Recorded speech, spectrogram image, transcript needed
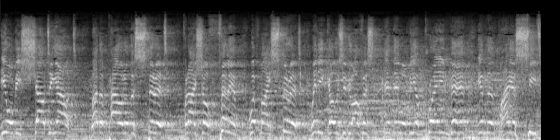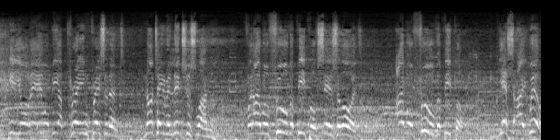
he will be shouting out by the power of the Spirit, for I shall fill him with my Spirit when he goes into office, and there will be a praying man in the highest seat in your land. There will be a praying president, not a religious one, but I will fool the people, says the Lord. I will fool the people. Yes, I will.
